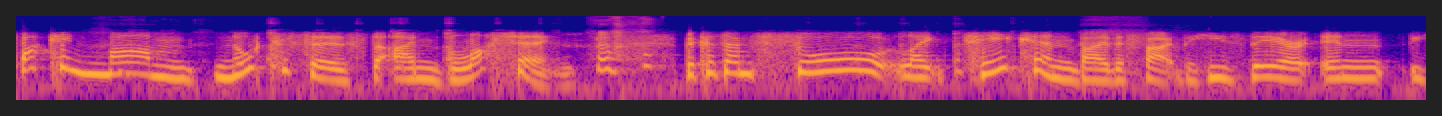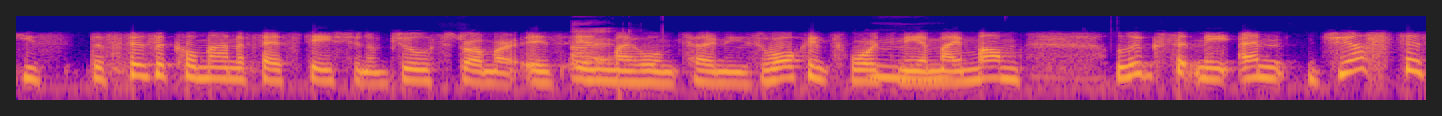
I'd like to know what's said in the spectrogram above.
fucking mum notices that I'm blushing because I'm so like taken by the fact that he's there in he's the physical manifestation of Joe Strummer is in my hometown. He's walking towards me and my mm. mum looks at me and just as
